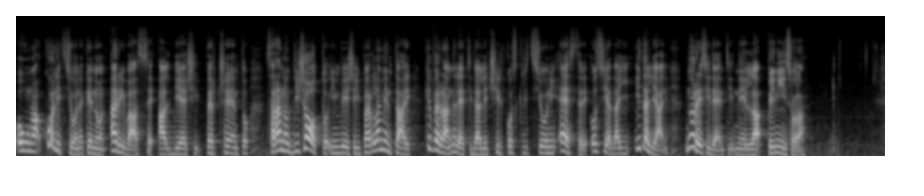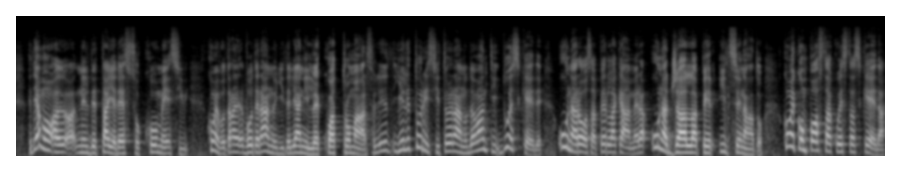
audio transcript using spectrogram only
o una coalizione che non arrivasse al 10%. Saranno 18 invece i parlamentari che verranno eletti dalle circoscrizioni estere, ossia dagli italiani non residenti nella penisola. Vediamo eh, nel dettaglio adesso come si come voteranno gli italiani il 4 marzo. Gli elettori si troveranno davanti due schede, una rosa per la Camera, una gialla per il Senato. Come è composta questa scheda?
